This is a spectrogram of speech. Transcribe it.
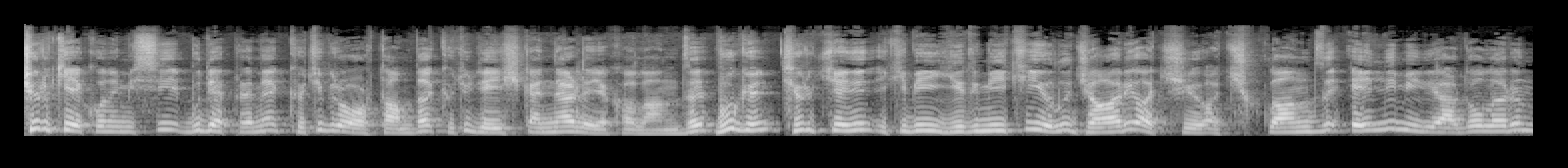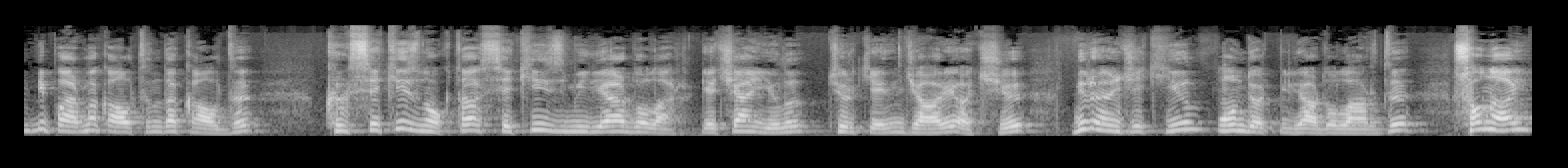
Türkiye ekonomisi bu depreme kötü bir ortamda, kötü değişkenlerle yakalandı. Bugün Türkiye'nin 2022 yılı cari açığı açıklandı. 50 milyar doların bir parmak altında kaldı. 48.8 milyar dolar geçen yılı Türkiye'nin cari açığı. Bir önceki yıl 14 milyar dolardı. Son ay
